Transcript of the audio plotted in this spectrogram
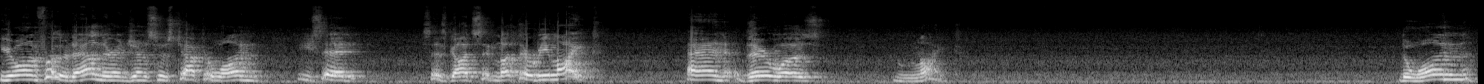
You go on further down there in Genesis chapter 1, he said, says, God said, Let there be light. And there was light. the one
